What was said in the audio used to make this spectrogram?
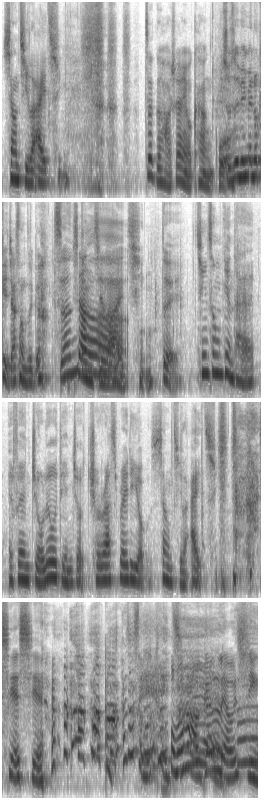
像极了爱情，这个好像有看过，随随便便都可以加上这个。真的。像极了爱情。对，轻松电台 FM 九六点九 Cheras Radio 像极了爱情，谢谢，什么都可以，我们好跟流行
